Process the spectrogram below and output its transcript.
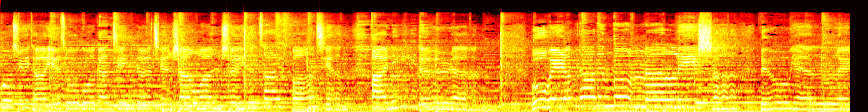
或许她也走过感情的千山万水，才发现爱你的人不会让他的蒙娜丽莎。流眼泪，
